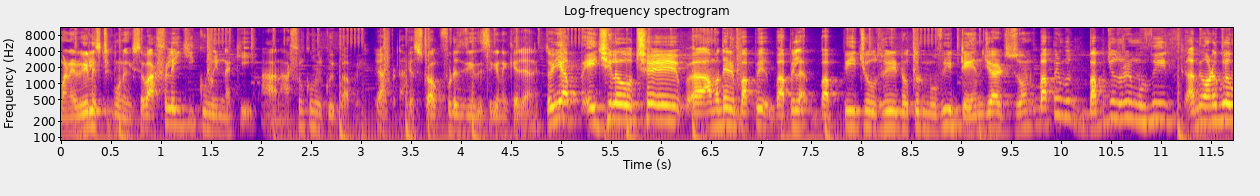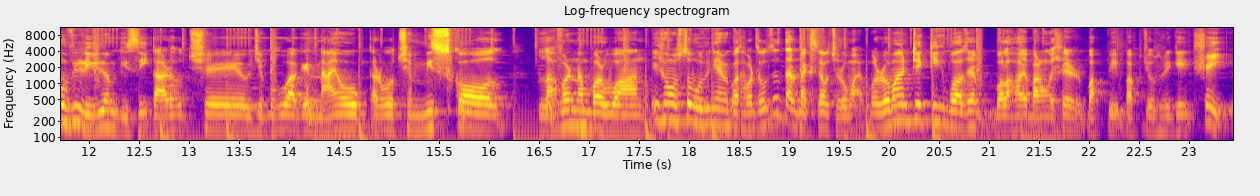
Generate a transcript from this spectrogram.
মানে রিয়েলিস্টিক মনে হচ্ছে। আসলেই কি কুমির নাকি? আর আসল কুমির কই পাবে? স্টক ফুটেজ দিয়ে দিচ্ছে কিনা কে জানে। তো ইয়াপ এই ছিল হচ্ছে আমাদের বাপি বাপি বাপ্পি চৌধুরীর নতুন movie danger zone Bappi Bappi চৌধুরীর মুভি আমি অনেকগুলো মুভি রিভিউ আমি দিছি। তার হচ্ছে ওই যে বহু আগের নায়ক তারপর হচ্ছে miss call lover number one এই সমস্ত মুভি নিয়ে আমি কথাবার্তা বলছি, তার ব্যাকসটা হচ্ছে রোমান্টিক কি বলা যায়, বলা হয় বাংলাদেশের বাপ্পি বাপ্পি চৌধুরীকে সেই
